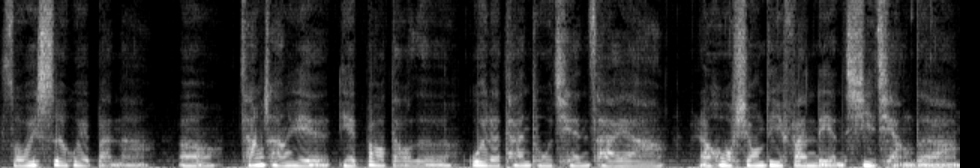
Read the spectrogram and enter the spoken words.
所谓社会版啊，呃，常常也也报道了为了贪图钱财啊，然后兄弟翻脸鬩墙的啊，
